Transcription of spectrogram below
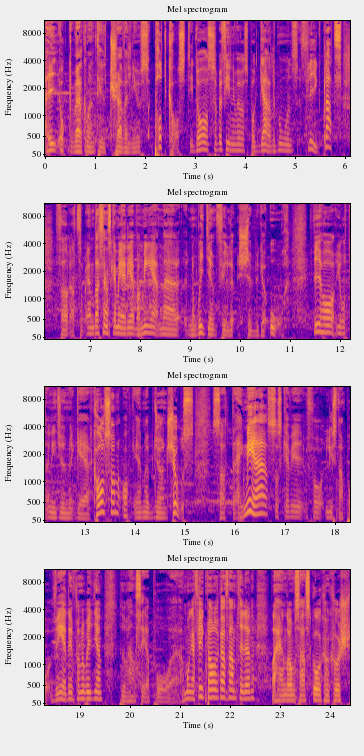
hej och välkommen till Travel News Podcast. Idag så befinner vi oss på Gardermoens flygplats för att som enda svenska medier vara med när Norwegian fyller 20 år. Vi har gjort en intervju med Geir Karlsson och en med Björn Kjos. Så att eh, häng med här så ska vi få lyssna på VDn för Norwegian, hur han ser på hvor hur många flygplan de ska ha i framtiden, vad händer om SAS går i konkurs,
